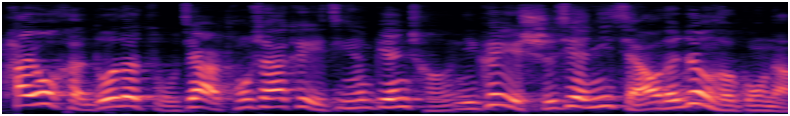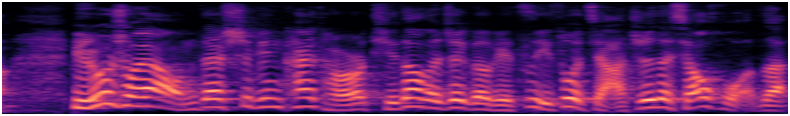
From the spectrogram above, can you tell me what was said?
它有很多的组件，同时还可以进行编程，你可以实现你想要的任何功能。比如说呀，我们在视频开头提到的这个给自己做假肢的小伙子，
